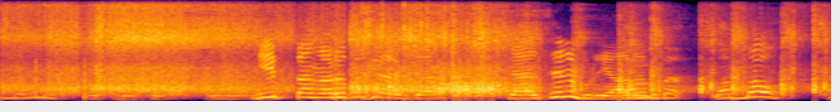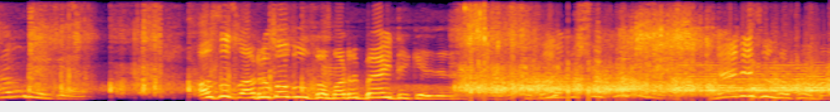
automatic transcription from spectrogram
Yapıyorsun. Niye ben araba gördüm. Gelsene buraya araba. Lan, ben- lan mal sen buraya gel. Asıl araba buldum arabayı da gelirim. Yarış yapalım mı? Neredesin o zaman?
